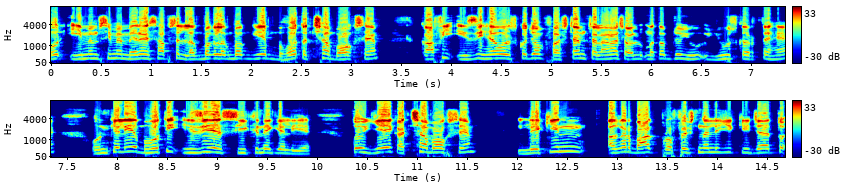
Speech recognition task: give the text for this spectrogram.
और ईएमएमसी में मेरे हिसाब से लगभग लगभग ये बहुत अच्छा बॉक्स है। काफ़ी इजी है और उसको जो फ़र्स्ट टाइम चलाना चालू मतलब जो यू, यूज़ करते हैं उनके लिए बहुत ही इजी है सीखने के लिए। तो ये एक अच्छा बॉक्स है। लेकिन अगर बात प्रोफेशनली की की जाए तो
